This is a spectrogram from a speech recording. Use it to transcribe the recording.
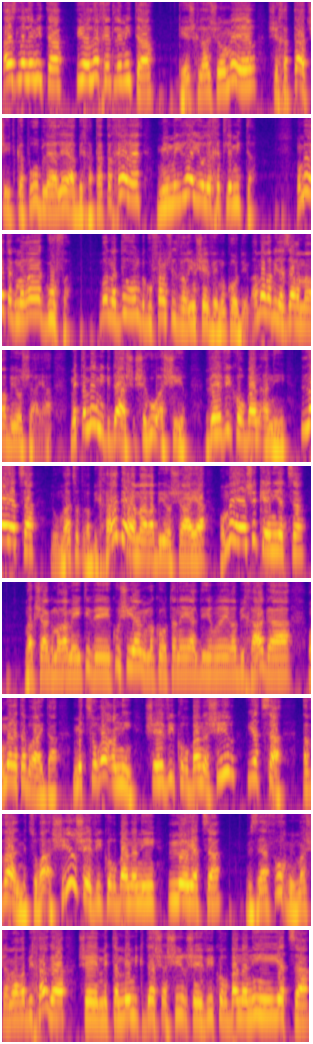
אז לה למיתה, היא הולכת למיתה. כי יש כלל שאומר שחטאת שהתכפרו בלעליה בחטאת אחרת, ממילא היא הולכת למיתה. אומרת הגמרא גופה. בואו נדון בגופם של דברים שהבאנו קודם. אמר רבי אלעזר, אמר רבי יושעיה, מטמא מקדש שהוא עשיר והביא קורבן עני, לא יצא. לעומת זאת רבי חגה, אמר רבי יושעיה, אומר שכן יצא. מה כשהגמרא מאיתי וקושייה ממקור תנאי על דברי רבי חגה, אומרת הברייתא, מצורע עני שהביא קורבן עשיר, יצא. אבל מצורע עשיר שהביא קורבן עני, לא יצא. וזה הפוך ממה שאמר רבי חגה, שמטמא מקדש עשיר שהביא קורבן עני יצא.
